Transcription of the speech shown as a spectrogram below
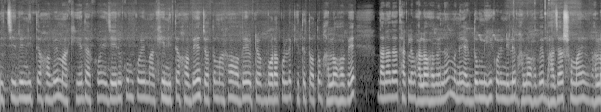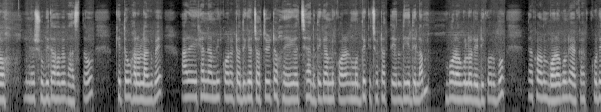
নিচে নিতে হবে, মাখিয়ে। দেখো, এই যে এরকম করে মাখিয়ে নিতে হবে, যত মাখা হবে, ওটা বড়া করলে খেতে তত ভালো হবে। দানাদার থাকলে ভালো হবে না মানে একদম মিহি করে নিলে ভালো হবে। ভাজার সময় ভালো মানে সুবিধা হবে ভাজতেও, খেতেও ভালো লাগবে। আর এখানে আমি কড়াটা ওদিকে চচ্চড়িটা হয়ে গেছে, আর এদিকে আমি কড়ার মধ্যে কিছুটা তেল দিয়ে দিলাম। বড়াগুলো রেডি করব। দেখো, আমি বড়াগুলো এক এক করে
